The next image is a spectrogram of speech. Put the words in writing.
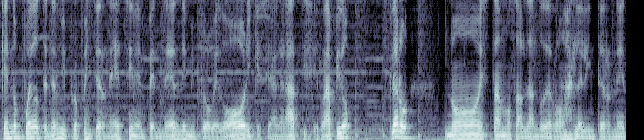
que no puedo tener mi propio internet sin depender de mi proveedor y que sea gratis y rápido? Claro, no estamos hablando de robarle el internet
